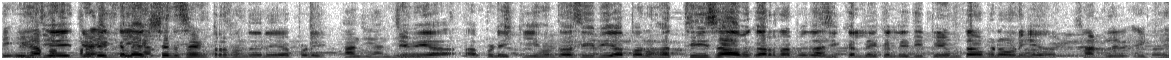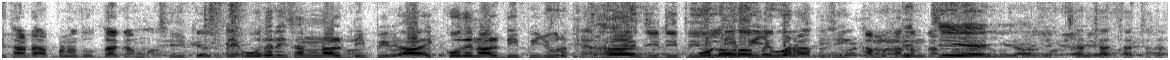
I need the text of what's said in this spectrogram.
ਤੇ ਇਹਦਾ ਜੇ ਜਿਹੜੇ ਕਲੈਕਸ਼ਨ ਸੈਂਟਰ ਹੁੰਦੇ ਨੇ ਆਪਣੇ ਹਾਂਜੀ ਹਾਂਜੀ। ਜਿਵੇਂ ਆਪਣੇ ਕੀ ਹੁੰਦਾ ਸੀ ਵੀ ਆਪਾਂ ਨੂੰ ਹੱਥੀ ਹਿਸਾਬ ਕਰਨਾ ਪੈਂਦਾ ਸੀ ਕੱਲੇ ਕੱਲੇ ਦੀ ਪੇਮੈਂਟਾਂ ਬਣਾਉਣੀਆਂ। ਸਾਡੇ ਲਈ ਐਕਚੁਅਲੀ ਸਾਡਾ ਆਪਣਾ ਦੁੱਧ ਦਾ ਕੰਮ ਆ। ਠੀਕ ਹੈ ਜੀ। ਤੇ ਉਹਦੇ ਲਈ ਸਾਨੂੰ ਨਾਲ ਡੀਪੀ ਆ ਇੱਕੋ ਦੇ ਨਾਲ ਡੀਪੀਯੂ ਰੱਖਿਆ। ਹਾਂਜੀ ਡੀਪੀਯੂ ਲਾਉਣਾ ਡੀਪੀਯੂ ਪੈਂਦਾ ਵਾਲਾ ਤੁਸੀਂ ਕੰਮ ਖਤਮ ਕਰ ਵਿੱਚੇ ਹੈ ਜੀ ਇਹਦੇ ਵਿੱਚ। ਅੱਛਾ ਅੱਛਾ ਅੱਛਾ।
